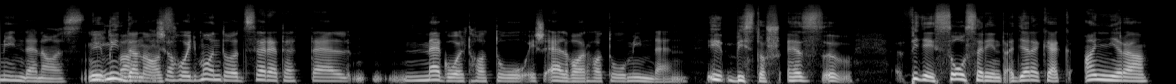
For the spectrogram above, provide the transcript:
Minden az. Minden van. az. És ahogy mondod, szeretettel megoldható és elvarható minden. I, biztos. Ez, figyelj, szó szerint a gyerekek annyira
